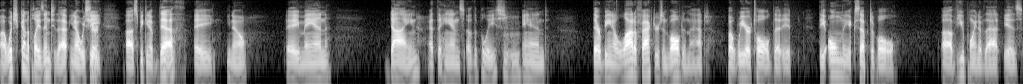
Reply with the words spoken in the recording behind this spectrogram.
uh, which kind of plays into that. You know, we Sure. see. Uh, speaking of death, a you know, a man dying at the hands of the police, hmm and there being a lot of factors involved in that. But we are told that it, the only acceptable uh, viewpoint of that is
